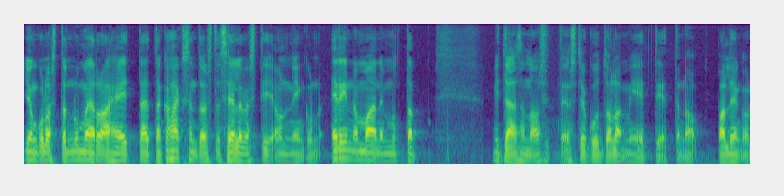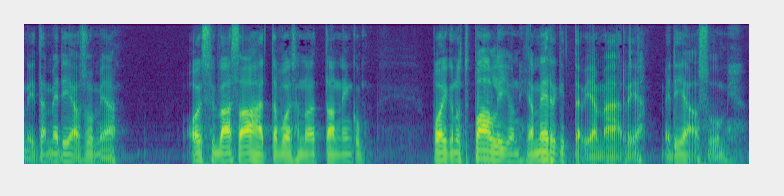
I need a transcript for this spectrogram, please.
jonkunlaista numeroa heittää, että 18 selvästi on niin kuin erinomainen, mutta mitä sanoo sitten, jos joku tuolla miettii, että no paljonko niitä mediaosumia olisi hyvä saada, että voi sanoa, että on niin kuin poikunut paljon ja merkittäviä määriä mediaosumia.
